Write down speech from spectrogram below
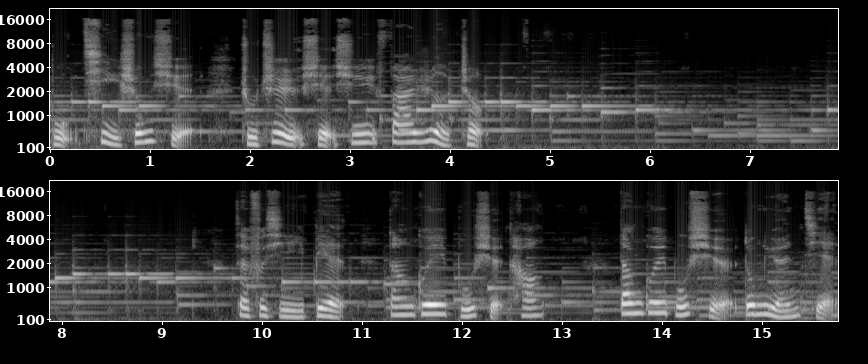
补气生血，主治血虚发热症。再复习一遍：当归补血汤。当归补血，东元简，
